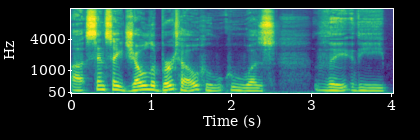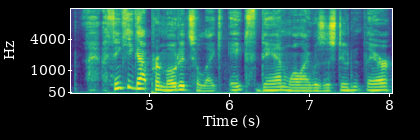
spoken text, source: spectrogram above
uh, Sensei Joe Liberto, who who was the the I think he got promoted to like eighth Dan while I was a student there.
